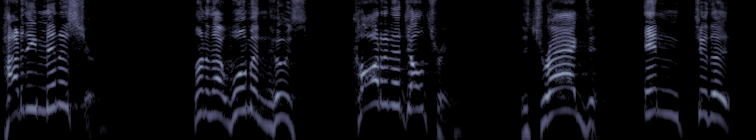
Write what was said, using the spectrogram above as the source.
How did he minister? One of that woman who's caught in adultery is dragged into the,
